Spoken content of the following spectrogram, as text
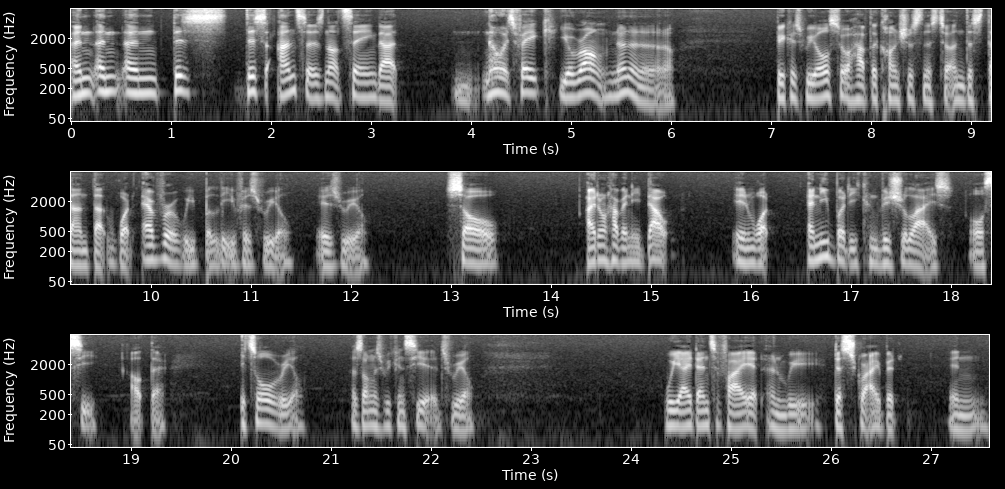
And and and this this answer is not saying that no, it's fake. You're wrong. No, no, no, no, no. Because we also have the consciousness to understand that whatever we believe is real is real. So I don't have any doubt in what anybody can visualize or see out there. It's all real. As long as we can see it, it's real. We identify it and we describe it in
